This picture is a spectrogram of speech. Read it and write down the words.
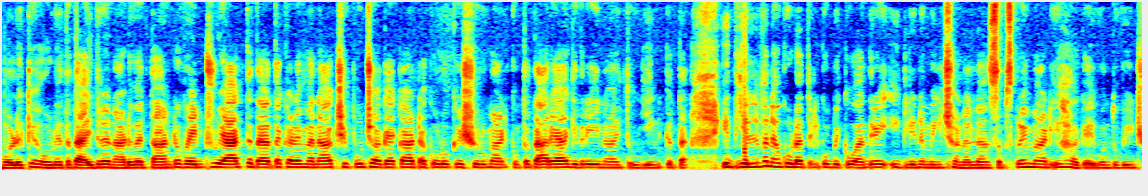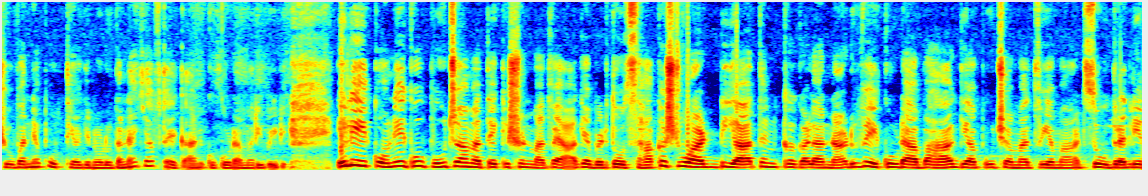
ಮೊಳಕೆ ಹೊಡಿತದೆ ಇದರ ನಡುವೆ ತಾಂಡವ ಎಂಟ್ರಿ ಆಗ್ತದೆ. ಆತ ಕಡೆ ಮನಾಕ್ಷಿ ಪೂಜಾಗೆ ಕಾಟ ಕೊಡೋಕೆ ಶುರು ಮಾಡ್ಕೊತಾರೆ ಆಗಿದ್ರೆ ಏನಾಯಿತು? ಏನಕ್ಕತ್ತ ಇದು ಎಲ್ಲವನ್ನ ಕೂಡ ತಿಳ್ಕೊಬೇಕು. ಅಂದರೆ ಈಗಲೇ ನಮ್ಮ ಈ ಚಾನಲ್ನ ಸಬ್ಸ್ಕ್ರೈಬ್ ಮಾಡಿ, ಹಾಗೆ ಒಂದು ವಿಡಿಯೋವನ್ನು ಪೂರ್ತಿಯಾಗಿ ನೋಡೋದನ್ನು ಯಾವುದೇ ಕಾರಣಕ್ಕೂ ಕೂಡ ಮರಿಬೇಡಿ. ಇಲ್ಲಿ ಕೊನೆಗೂ ಪೂಜಾ ಮತ್ತು ಕಿಶನ್ ಮದುವೆ ಆಗೇ ಬಿಡ್ತು. ಸಾಕಷ್ಟು ಅಡ್ಡಿ ಆತಂಕಗಳ ನಡುವೆ ಕೂಡ ಭಾಗ್ಯ ಪೂಜಾ ಮದುವೆ ಮಾಡಿಸೋದ್ರಲ್ಲಿ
